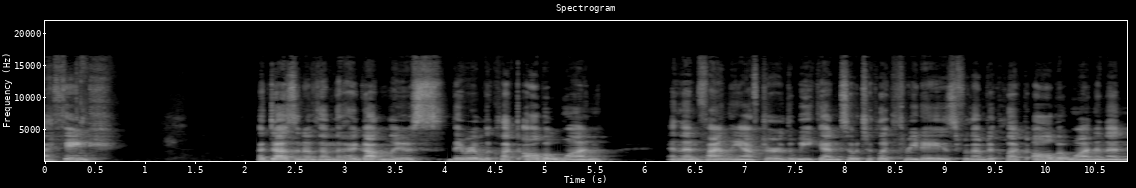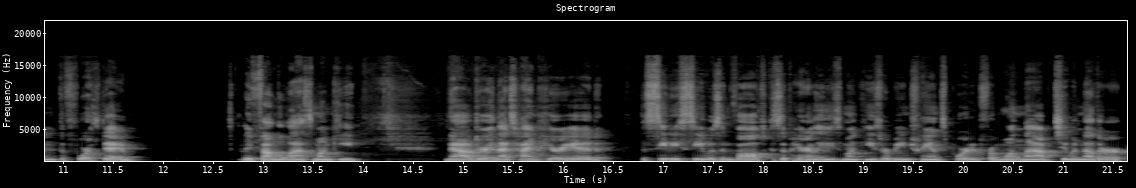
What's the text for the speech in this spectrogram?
I think, a dozen of them that had gotten loose. They were able to collect all but one. And then finally, after the weekend, so it took like three days for them to collect all but one. And then the fourth day, they found the last monkey. Now, during that time period, the CDC was involved because apparently these monkeys were being transported from one lab to another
